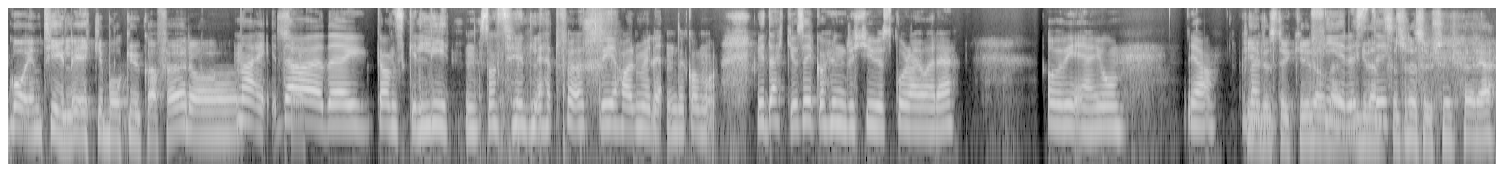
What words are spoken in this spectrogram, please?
gå inn tidlig, ikke bok uka før. Og Nei, da er det ganske liten sannsynlighet for at vi har muligheten til å komme. Vi dekker jo ca. 120 skoler i året, og vi er jo ja. Fire stykker, og det er begrenset stykk. ressurser, hører jeg.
